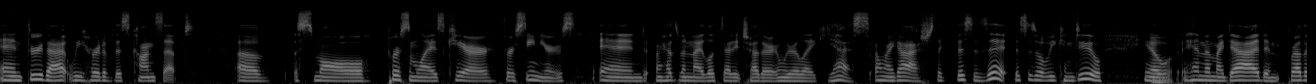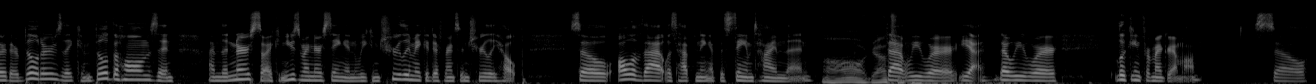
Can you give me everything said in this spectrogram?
And through that, we heard of this concept of a small personalized care for seniors and my husband and I looked at each other and we were like yes oh my gosh like this is it. This is what we can do. You know mm. him and my dad and brother they're builders. They can build the homes and I'm the nurse so I can use my nursing and we can truly make a difference and truly help. So all of that was happening at the same time then oh gotcha. that we were yeah that we were looking for my grandma. So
